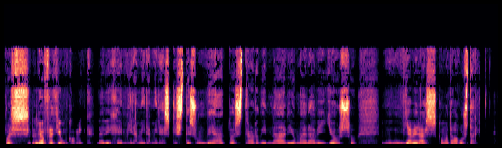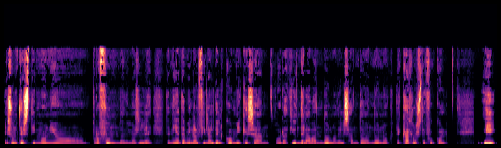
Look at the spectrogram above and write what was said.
Pues le ofrecí un cómic. Le dije, mira, mira, mira, es que este es un beato extraordinario, maravilloso. Mm, ya verás cómo te va a gustar. Es un testimonio profundo. Además, le tenía también al final del cómic esa oración del abandono, del santo abandono de Carlos de Foucault. Y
